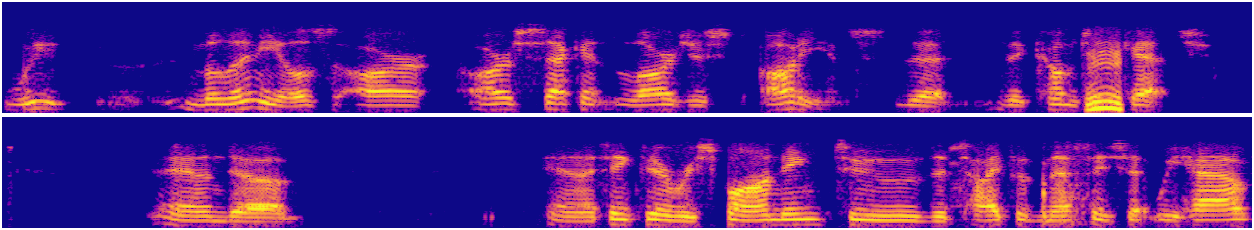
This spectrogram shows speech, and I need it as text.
we millennials are our second largest audience that that come to the Mm. catch, and uh, and I think they're responding to the type of message that we have,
